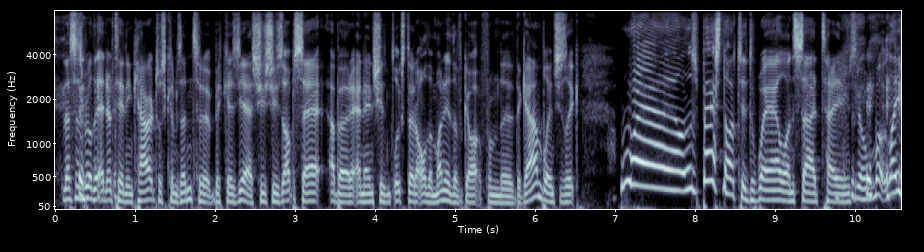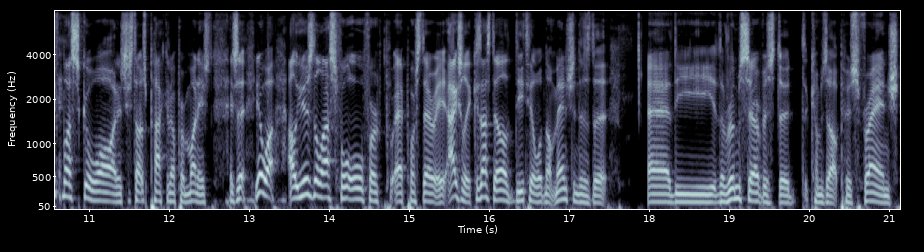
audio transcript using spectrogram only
this is where the entertaining characters comes into it because yeah, she, she's upset about it, and then she looks down at all the money they've got from the, the gambling. She's like, "Well, it's best not to dwell on sad times. You know, life must go on." And she starts packing up her money. And she's like, "You know what? I'll use the last photo for uh, posterity. Actually, because that's the other detail we've not mentioned is that." Uh, the the room service dude that comes up, who's French,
